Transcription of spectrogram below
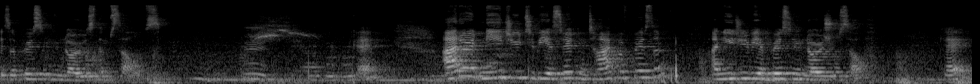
is a person who knows themselves. Mm-hmm. Okay? I don't need you to be a certain type of person. I need you to be a person who knows yourself. Okay?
